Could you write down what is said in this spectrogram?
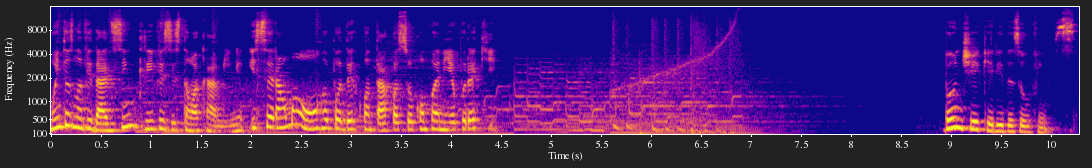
Muitas novidades incríveis estão a caminho e será uma honra poder contar com a sua companhia por aqui. Bom dia, queridas ouvintes.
